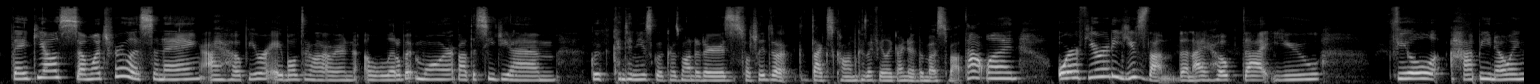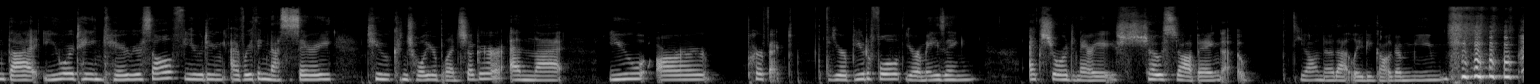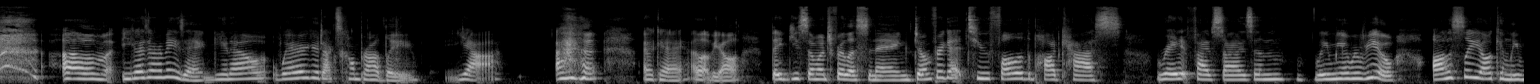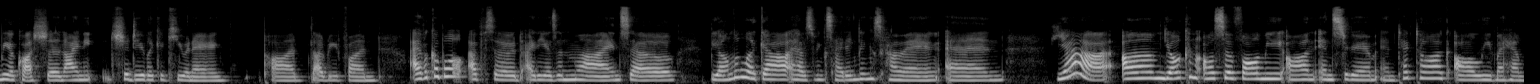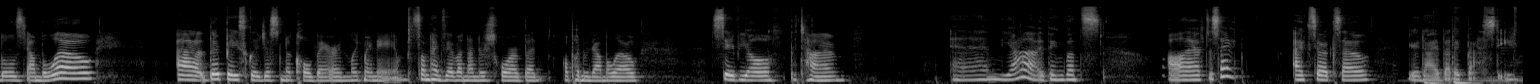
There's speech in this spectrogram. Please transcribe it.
thank y'all so much for listening. I hope you were able to learn a little bit more about the CGM, glu- continuous glucose monitors, especially the Dexcom, because I feel like I know the most about that one. Or if you already use them, then I hope that you feel happy knowing that you are taking care of yourself, you're doing everything necessary to control your blood sugar, and that you are perfect. You're beautiful, you're amazing, extraordinary, show stopping. Y'all know that Lady Gaga meme. um, you guys are amazing, you know? Wear your Dexcom proudly. Yeah. okay, I love y'all. Thank you so much for listening. Don't forget to follow the podcast, rate it five stars, and leave me a review. Honestly, y'all can leave me a question. I need, should do like a Q&A pod. That'd be fun. I have a couple episode ideas in mind, so be on the lookout. I have some exciting things coming and yeah, um y'all can also follow me on Instagram and TikTok. I'll leave my handles down below. Uh, they're basically just Nicole Barron, like my name. Sometimes they have an underscore, but I'll put them down below. Save y'all the time. And yeah, I think that's all I have to say. XOXO, your diabetic bestie.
